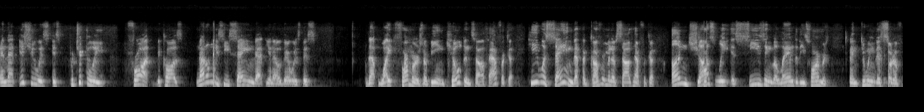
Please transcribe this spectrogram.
And that issue is is particularly fraught because not only is he saying that you know there was this that white farmers are being killed in South Africa, he was saying that the government of South Africa unjustly is seizing the land of these farmers and doing this sort of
